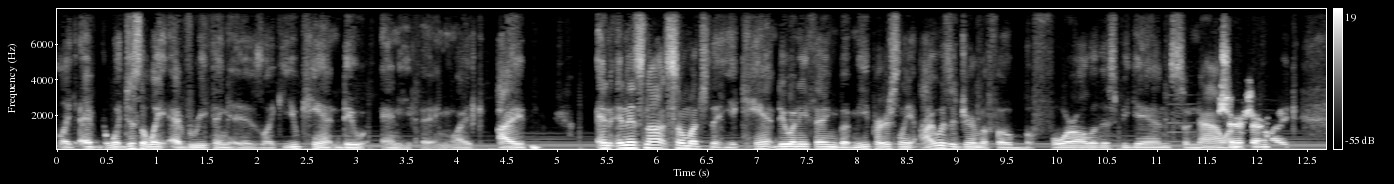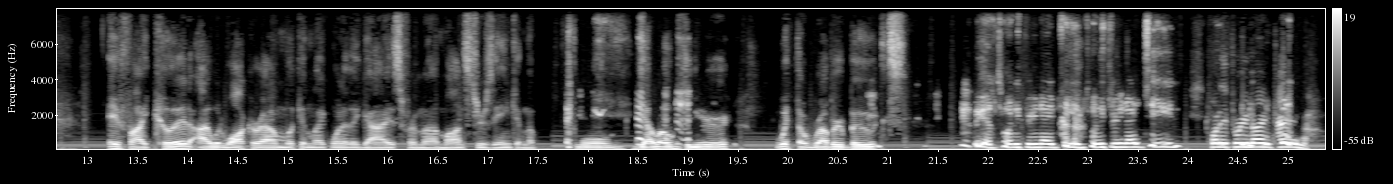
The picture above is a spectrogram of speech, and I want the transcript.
like what just the way everything is like you can't do anything. Like i and and it's not so much that you can't do anything but me personally i was a germaphobe before all of this began. So now Sure, I'm sure. like if i could i would walk around looking like one of the guys from uh, monsters inc. in the full yellow gear with the rubber boots. We got 2319, 2319. 2319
